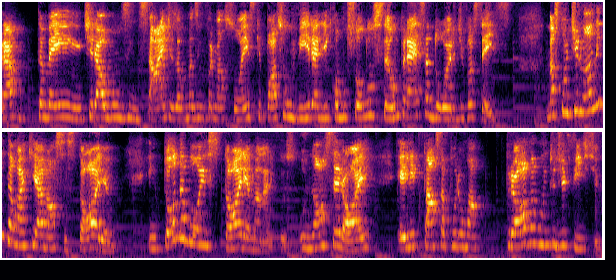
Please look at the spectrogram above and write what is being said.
para também tirar alguns insights, algumas informações que possam vir ali como solução para essa dor de vocês. Mas continuando então aqui a nossa história, em toda boa história, Marcos, o nosso herói, ele passa por uma prova muito difícil.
